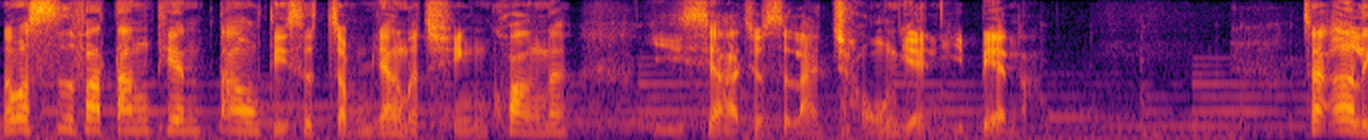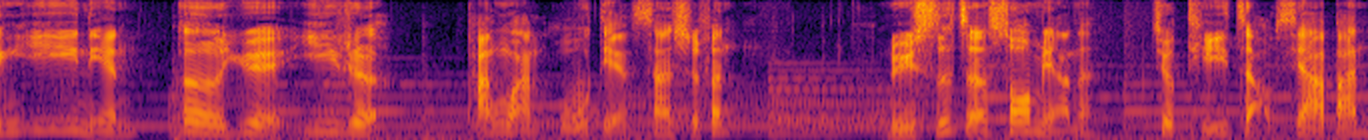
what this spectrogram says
那么事发当天到底是怎么样的情况呢？以下就是来重演一遍了。在二零一一年二月一日傍晚五点三十分。女死者索米亚呢，就提早下班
